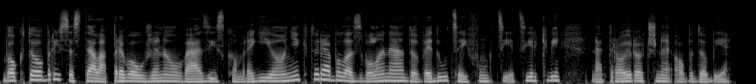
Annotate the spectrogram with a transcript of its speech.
V októbri sa stala prvou ženou v azijskom regióne, ktorá bola zvolená do vedúcej funkcie cirkvy na trojročné obdobie.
